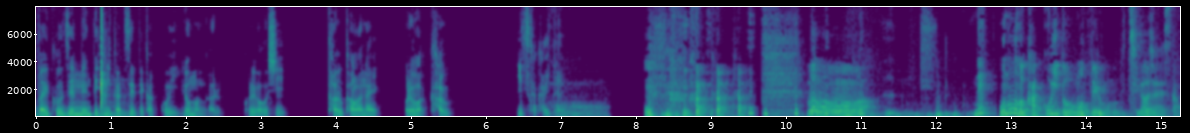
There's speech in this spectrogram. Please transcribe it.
バイクを全面的に隠せてかっこいいロマンがある。これが欲しい。買う買わない。俺は買う。いつか買いたい。まあまあまあまあまあ。ねおのおのかっこいいと思ってるものって違うじゃないですか。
